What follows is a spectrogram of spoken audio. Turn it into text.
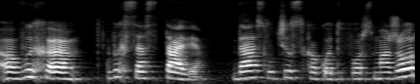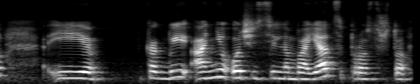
э, в их, э, в их составе, да, случился какой-то форс-мажор, и как бы они очень сильно боятся просто, что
